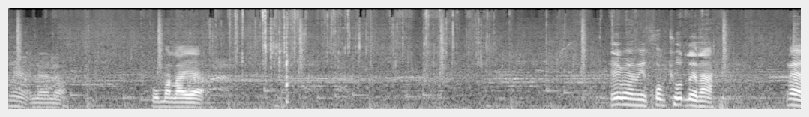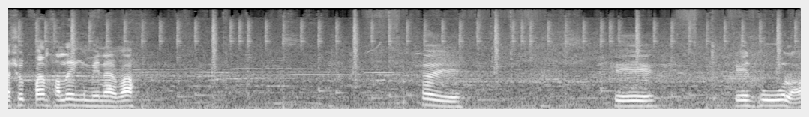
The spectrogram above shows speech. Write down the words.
เนี่ยเนี่ยเนี่ยพวงมาลัยอะ เฮ้ยมันมีครบชุดเลยนะเนี่ยชุดปั้นทันเล่งมีอะไรบ้างเฮ้ยเพเพทูเหรอ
